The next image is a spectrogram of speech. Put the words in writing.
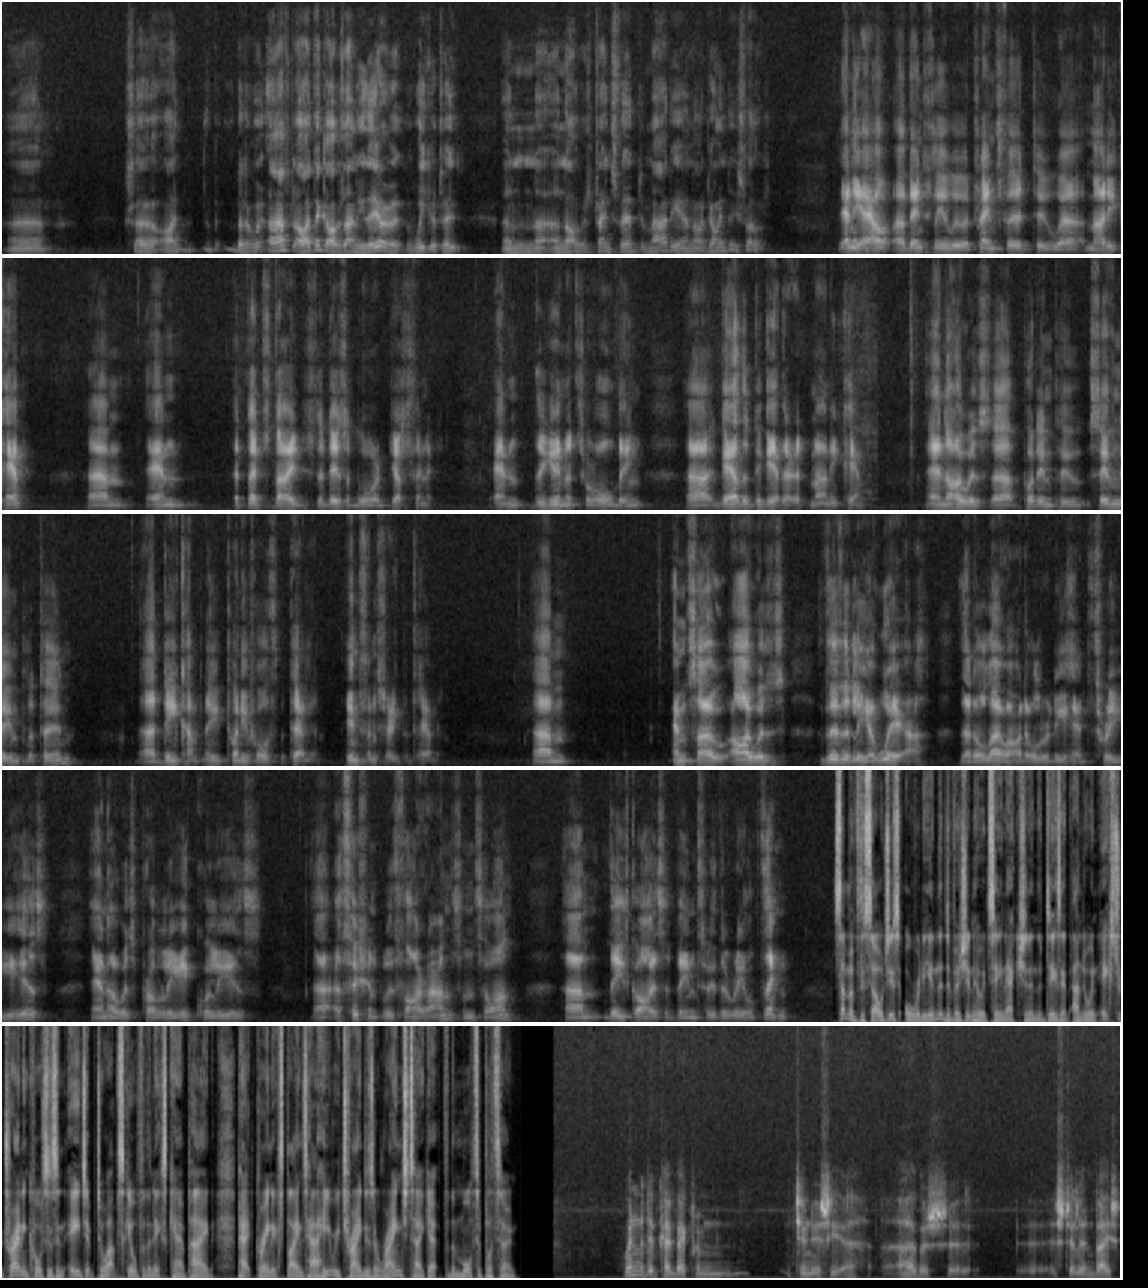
Uh, so I, but after I think I was only there a week or two, and uh, and I was transferred to Maadi, and I joined these fellows anyhow, eventually we were transferred to uh, Maadi camp, um, and at that stage the Desert War had just finished, and the units were all being uh, gathered together at Maadi camp. And I was uh, put into 17 platoon, uh, D Company, 24th Battalion, Infantry Battalion. Um, and so I was vividly aware that although I'd already had three years and I was probably equally as uh, efficient with firearms and so on, um, these guys had been through the real thing. Some of the soldiers already in the division who had seen action in the desert underwent extra training courses in Egypt to upskill for the next campaign. Pat Green explains how he retrained as a range taker for the mortar platoon. When the Div came back from Tunisia, I was uh, still in base.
